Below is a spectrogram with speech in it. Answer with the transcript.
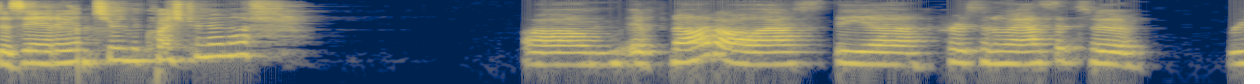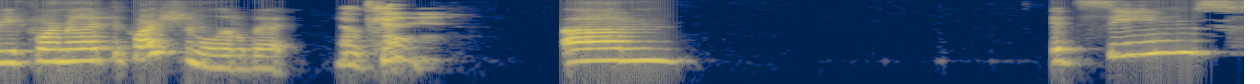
Does that answer the question enough? Um, if not i'll ask the uh, person who asked it to reformulate the question a little bit. Okay. Um, it seems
